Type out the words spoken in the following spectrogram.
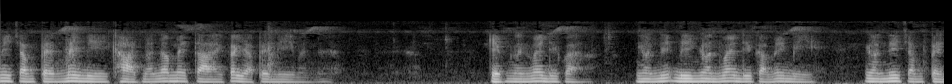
ไม่จำเป็นไม่มีขาดมันแล้วไม่ตายก็อย่าไปมีมันเก็บเงินไว้ดีกว่า เงินนี้มีเงินไว้ดีกว่าไม่มี เงินนี้จำเป็น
